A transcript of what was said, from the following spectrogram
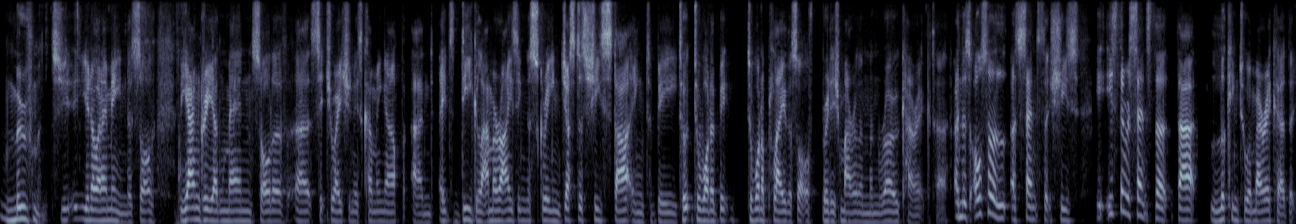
movements. You, you, know what I mean? The sort of the angry young men sort of uh, situation is coming up, and it's deglamorizing the screen just as she's starting to be to, to want to be to want to play the sort of British Marilyn Monroe character. And there's also a, a sense that she's is there a sense that that looking to America that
